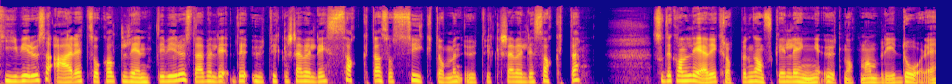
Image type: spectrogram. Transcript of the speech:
hiv-viruset er et såkalt lentivirus, det, veldig, det utvikler seg veldig sakte, altså sykdommen utvikler seg veldig sakte. Så det kan leve i kroppen ganske lenge uten at man blir dårlig.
